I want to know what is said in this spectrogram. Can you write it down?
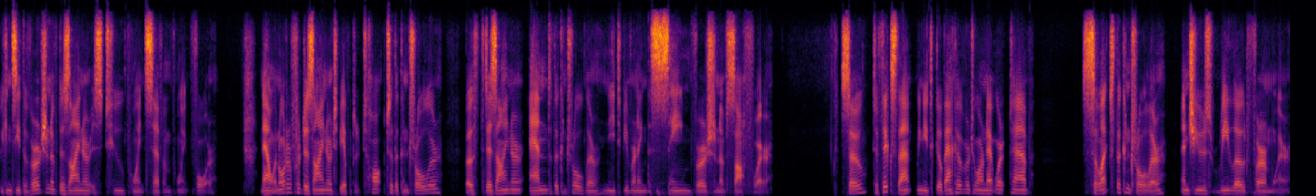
we can see the version of designer is 2.7.4. Now, in order for designer to be able to talk to the controller, both the designer and the controller need to be running the same version of software. So to fix that, we need to go back over to our network tab, select the controller, and choose reload firmware.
